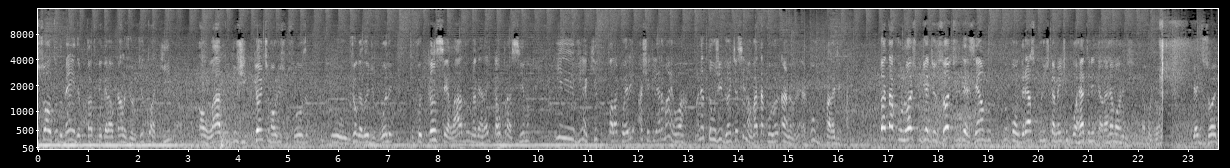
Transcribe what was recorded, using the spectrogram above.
pessoal, tudo bem? Deputado Federal Carlos Jordi, estou aqui ao lado do gigante Maurício Souza, o jogador de vôlei que foi cancelado, na verdade caiu para cima. E vim aqui falar com ele, achei que ele era maior, mas não é tão gigante assim não. Vai estar tá conosco. Ah não, é, vamos parar de. Vai estar tá conosco dia 18 de dezembro no Congresso Politicamente Incorreto em Niterói, né Maurício? Tamo junto. Dia 18,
